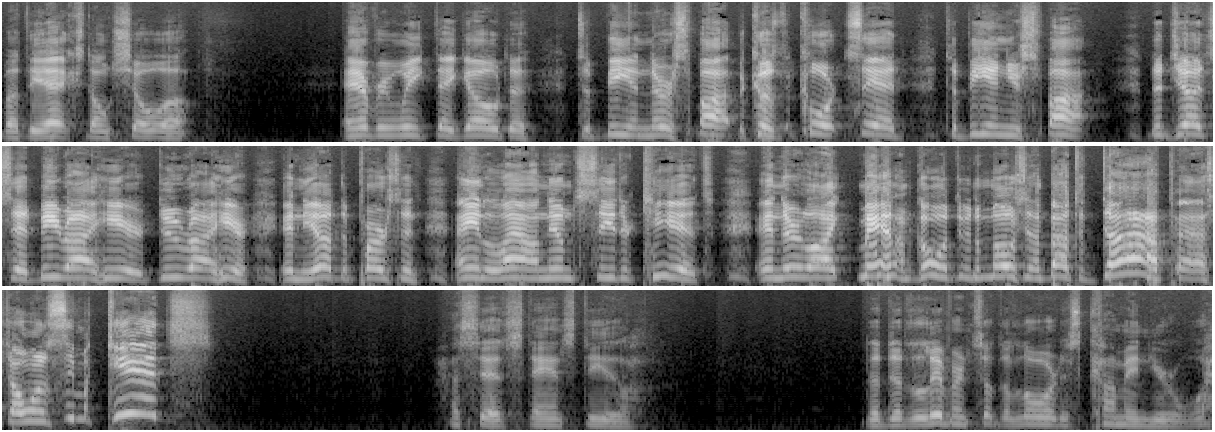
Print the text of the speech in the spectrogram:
but the ex don't show up. Every week they go to, to be in their spot because the court said to be in your spot. The judge said, Be right here, do right here. And the other person ain't allowing them to see their kids. And they're like, Man, I'm going through the motion. I'm about to die, Pastor. I want to see my kids. I said, Stand still. The deliverance of the Lord is coming your way.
